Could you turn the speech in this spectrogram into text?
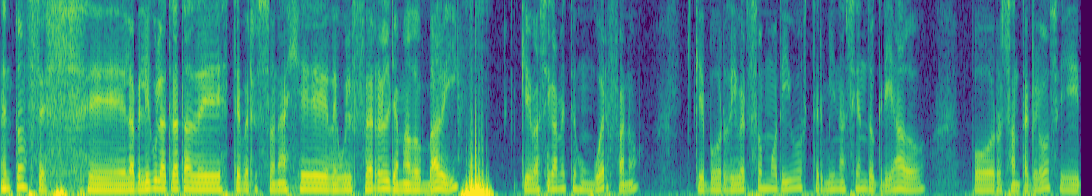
Entonces, eh, la película trata de este personaje de Will Ferrell llamado Buddy, que básicamente es un huérfano que por diversos motivos termina siendo criado por Santa Claus y,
